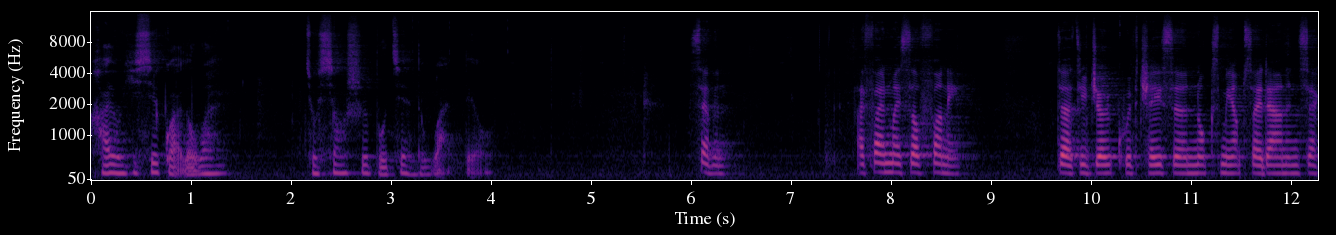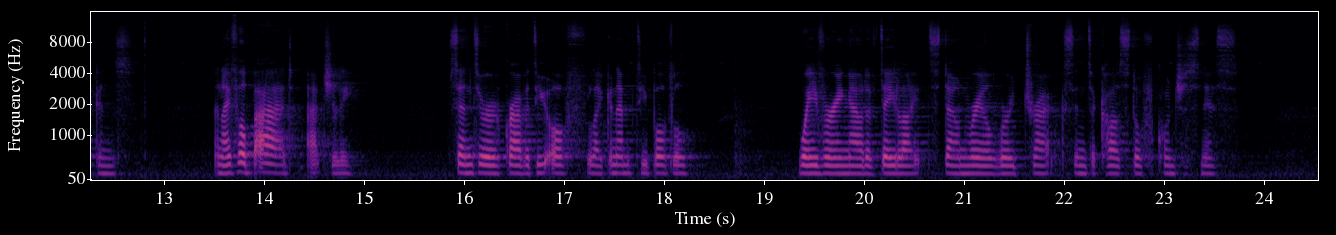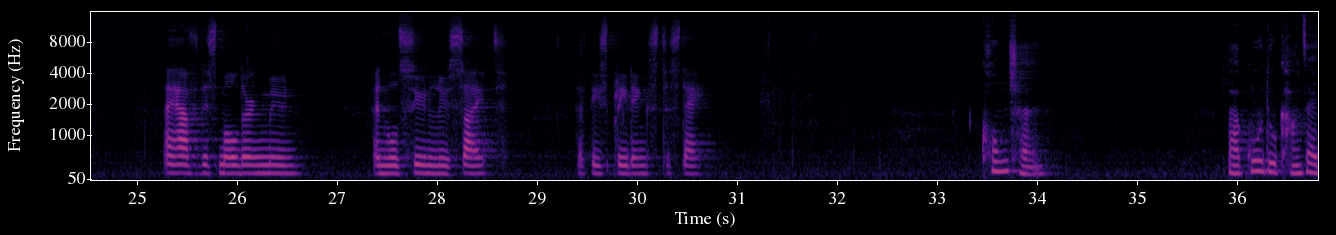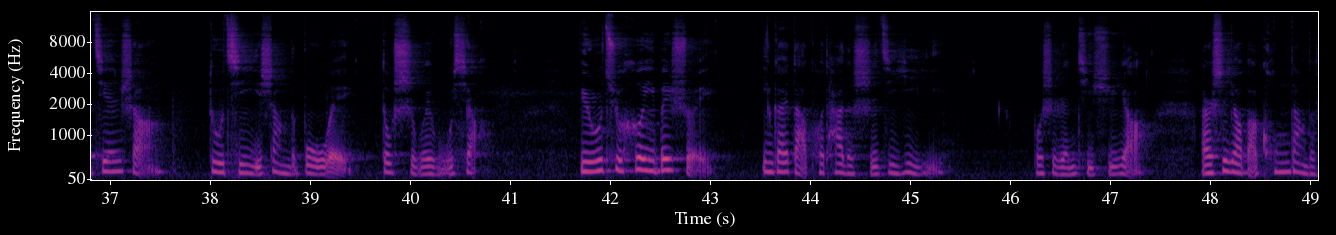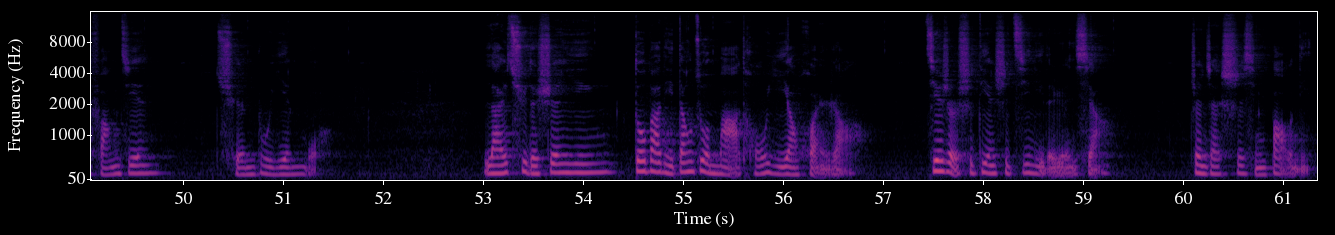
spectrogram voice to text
还有一些拐了弯就消失不见的挽留。 Seven. I find myself funny. Dirty joke with chaser knocks me upside down in seconds. And I feel bad, actually. Center of gravity off like an empty bottle. Wavering out of daylight down railroad tracks into cast off consciousness. I have this mouldering moon and will soon lose sight of these pleadings to stay. 空城，把孤独扛在肩上，肚脐以上的部位都视为无效。比如去喝一杯水，应该打破它的实际意义，不是人体需要，而是要把空荡的房间全部淹没。来去的声音都把你当作码头一样环绕，接着是电视机里的人像，正在施行暴力。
